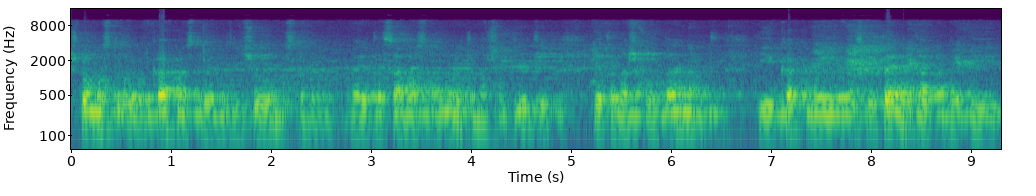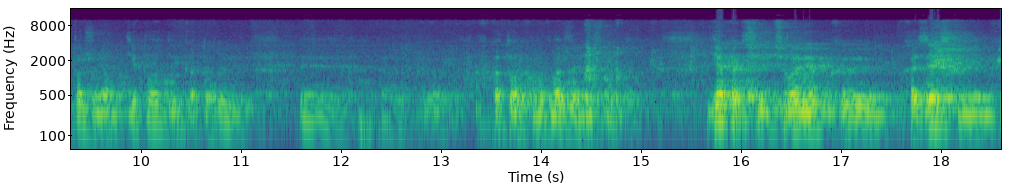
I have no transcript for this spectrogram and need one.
что мы строим, как мы строим и для чего мы строим. А это самое основное, это наши дети, это наш фундамент. И как мы воспитаем, так мы и пожнем те плоды, которые, э, в которых мы вложили что-то. Я как человек э, хозяйственник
